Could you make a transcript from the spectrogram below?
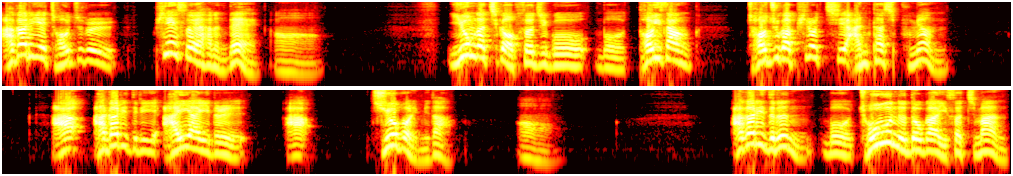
아가리의 저주를 피했어야 하는데, 어, 이용 가치가 없어지고, 뭐, 더 이상 저주가 필요치 않다 싶으면, 아, 아가리들이 아이아이를, 아, 지워버립니다. 어. 아가리들은 뭐 좋은 의도가 있었지만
